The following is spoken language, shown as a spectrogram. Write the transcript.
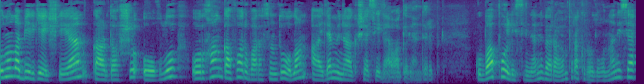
onunla birgə işləyən qardaşı, oğlu Orxan Qafarov arasında olan ailə münaqişəsi ilə əlaqələndirib. Quba polisindən və rayon prokurorluğundan isə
